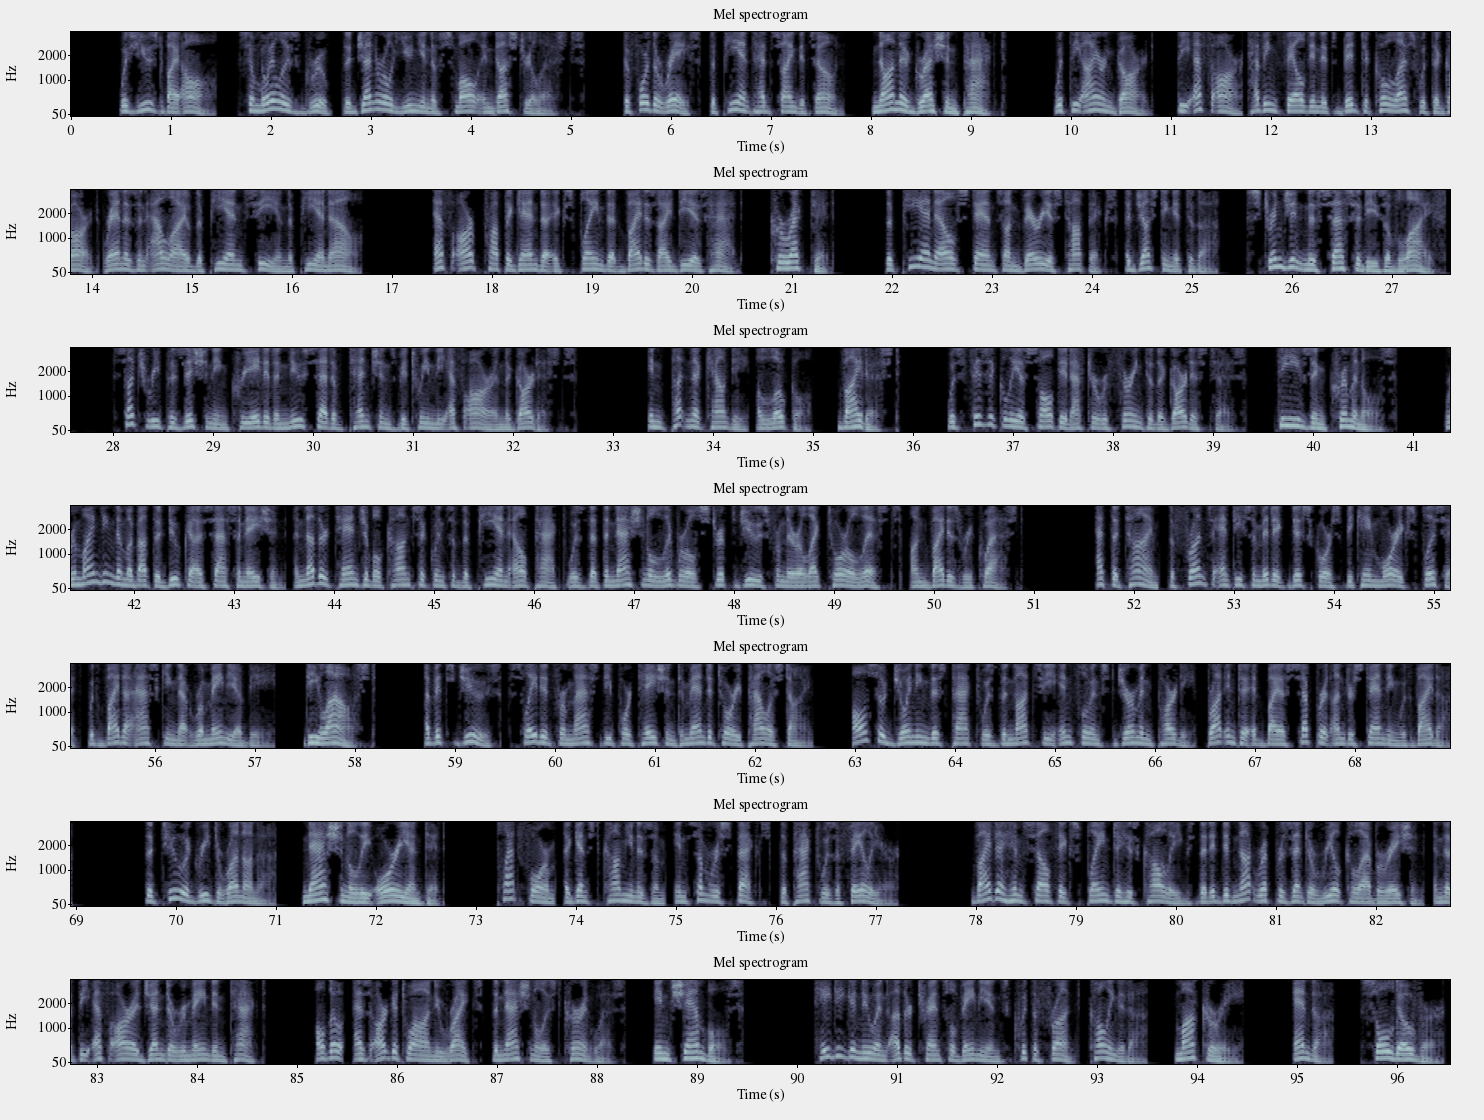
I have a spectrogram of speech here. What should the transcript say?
was used by all. Samoila's group, the General Union of Small Industrialists. Before the race, the Piant had signed its own non-aggression pact with the Iron Guard. The FR having failed in its bid to coalesce with the Guard ran as an ally of the PNC and the PNL. FR propaganda explained that Vaida's ideas had «corrected» the PNL's stance on various topics, adjusting it to the «stringent necessities of life». Such repositioning created a new set of tensions between the FR and the Gardists. In Putna County, a local Vaidist was physically assaulted after referring to the Gardists as thieves and criminals, reminding them about the Duca assassination. Another tangible consequence of the PNL Pact was that the National Liberals stripped Jews from their electoral lists, on Vaida's request. At the time, the Front's anti-Semitic discourse became more explicit, with Vaida asking that Romania be «deloused» of its Jews, slated for mass deportation to mandatory Palestine. Also joining this pact was the Nazi-influenced German Party, brought into it by a separate understanding with Vaida. The two agreed to run on a «nationally oriented» platform, against communism. In some respects, the pact was a failure. Vaida himself explained to his colleagues that it did not represent a real collaboration, and that the FR agenda remained intact although, as Argetoianu writes, the nationalist current was in shambles. Hațieganu and other Transylvanians quit the front, calling it a «mockery» and a «sold over».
